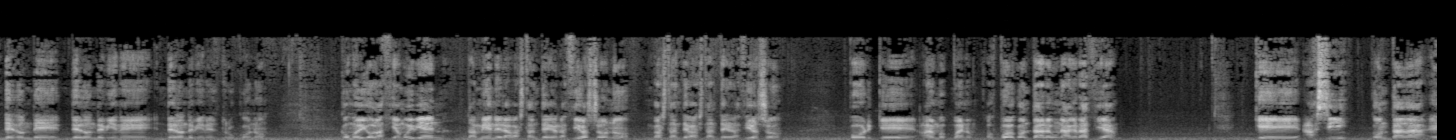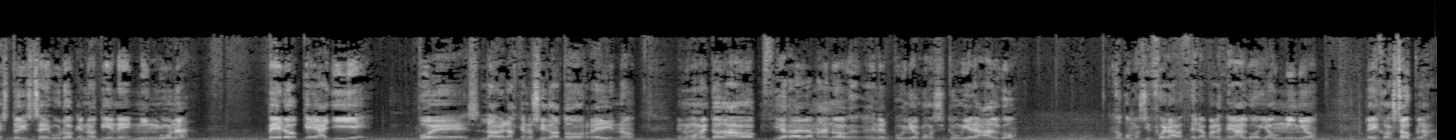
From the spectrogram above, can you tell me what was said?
de dónde, de dónde viene, de dónde viene el truco, ¿no? Como digo, lo hacía muy bien, también era bastante gracioso, ¿no? Bastante, bastante gracioso, porque, bueno, os puedo contar una gracia que así contada estoy seguro que no tiene ninguna, pero que allí, pues la verdad es que nos ha ido a todos reír, ¿no? En un momento dado, cierra la mano en el puño como si tuviera algo, o como si fuera a hacer aparecer algo, y a un niño le dijo, sopla.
